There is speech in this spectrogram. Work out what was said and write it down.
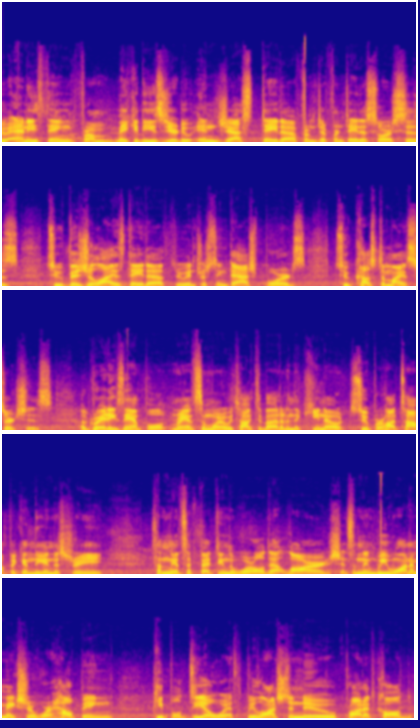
do anything from make it easier to ingest data from different data sources, to visualize data through interesting dashboards, to customize searches. A great example, ransomware, we talked about it in the keynote, super hot topic in the industry, something that's affecting the world at large, and something we want to make sure we're helping people deal with. We launched a new product called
